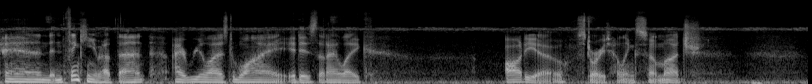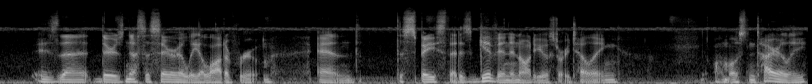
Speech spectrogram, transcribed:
And in thinking about that, I realized why it is that I like audio storytelling so much is that there's necessarily a lot of room and the space that is given in audio storytelling almost entirely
